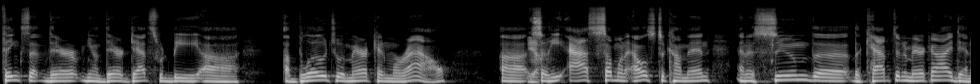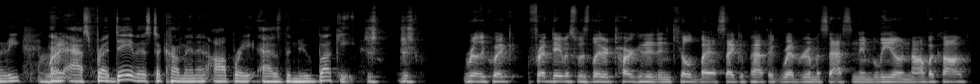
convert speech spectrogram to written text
thinks that their, you know, their deaths would be uh, a blow to American morale. Uh, Yeah. So he asked someone else to come in and assume the the Captain America identity, Right. and asked Fred Davis to come in and operate as the new Bucky. Just just really quick, Fred Davis was later targeted and killed by a psychopathic Red Room assassin named Leo Novokov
